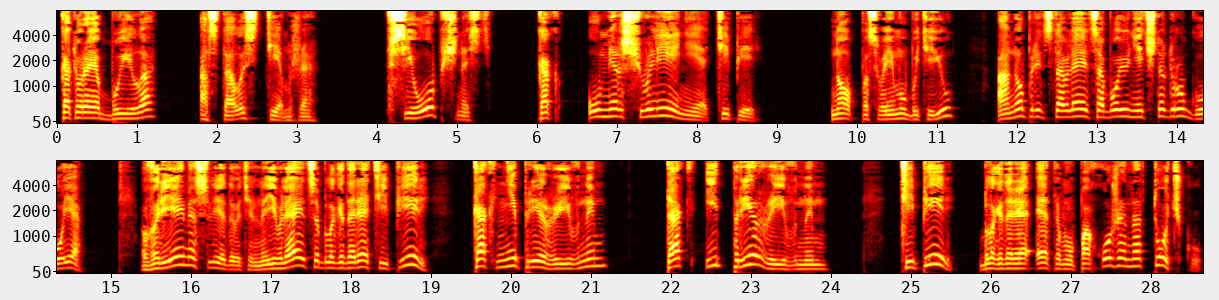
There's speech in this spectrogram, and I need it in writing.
которое было, осталось тем же. Всеобщность, как умерщвление теперь, но по своему бытию оно представляет собою нечто другое. Время, следовательно, является благодаря теперь как непрерывным, так и прерывным. Теперь благодаря этому похожа на точку,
